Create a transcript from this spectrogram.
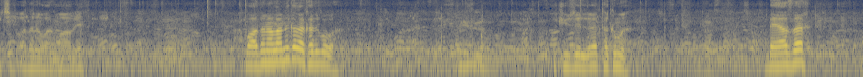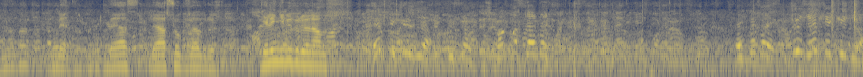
Bir çift Adana var mavi. Bu Adanalar ne kadar Kadir Baba? 250 lira takımı. Beyazlar Be- beyaz beyaz çok güzel duruyor. Gelin gibi duruyor namus. Hepsi 200 lira. Kuşlar. Bakmak serbest. Ekmek arası 200 lira. Hepsi 200 lira.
